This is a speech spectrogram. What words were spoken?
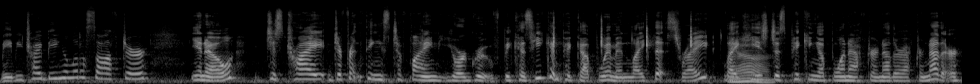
maybe try being a little softer, you know, just try different things to find your groove because he can pick up women like this, right? Like he's just picking up one after another after another.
